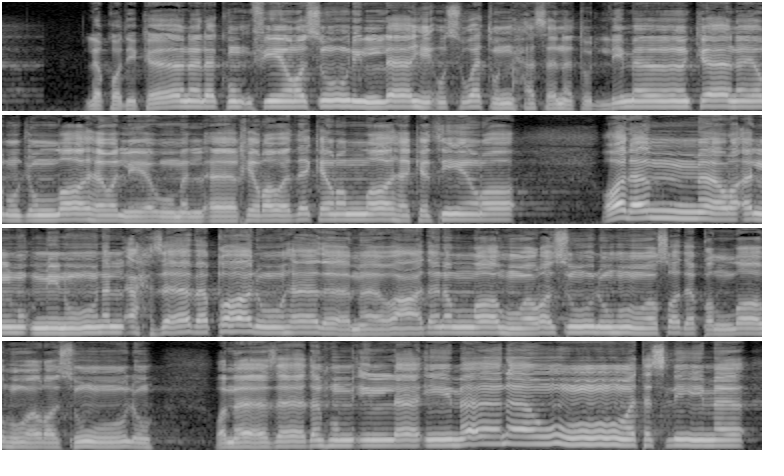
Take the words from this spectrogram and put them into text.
لقد كان لكم في رسول الله أسوة حسنة لمن كان يرجو الله واليوم الآخر وذكر الله كثيرا. ولما رأى المؤمنون الأحزاب قالوا هذا ما وعدنا الله ورسوله وصدق الله ورسوله وما زادهم إلا إيمانا وتسليما.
